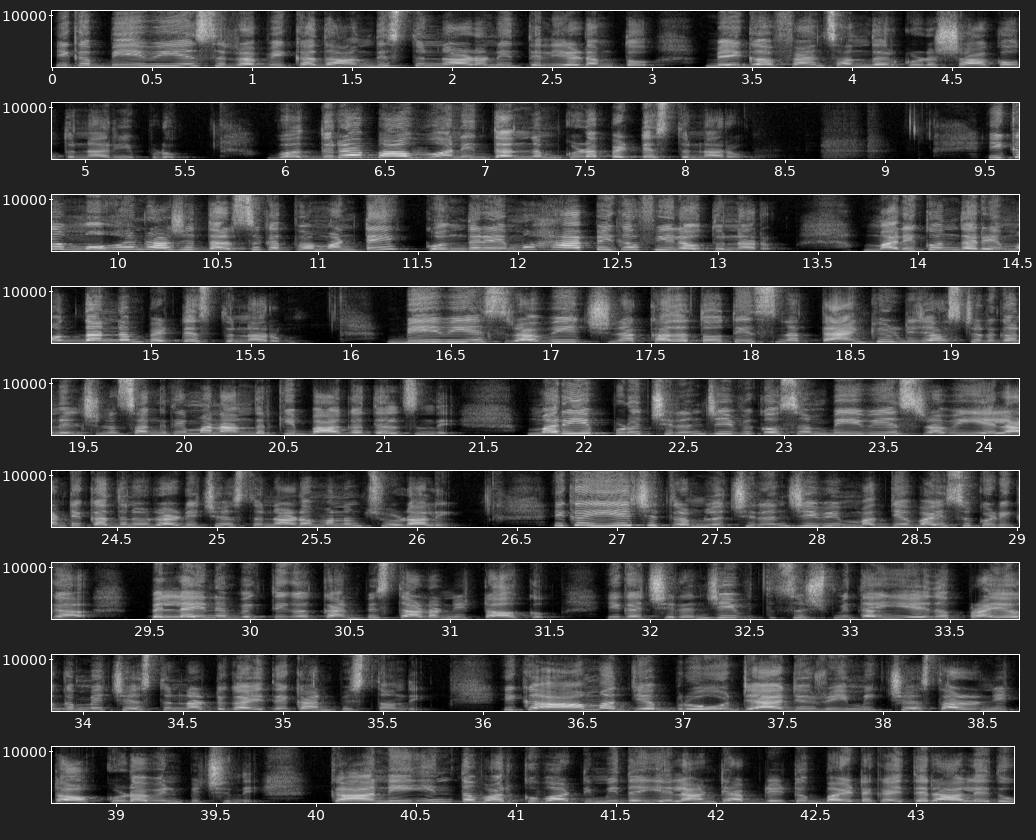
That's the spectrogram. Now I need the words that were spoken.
ఇక బీవీఎస్ రవి కథ అందిస్తున్నాడని తెలియడంతో మెగా ఫ్యాన్స్ అందరు కూడా షాక్ అవుతున్నారు ఇప్పుడు. వద్దురా బాబు అని దండం కూడా పెట్టేస్తున్నారు. ఇక మోహన్ రాజు దర్శకత్వం అంటే కొందరేమో హ్యాపీగా ఫీల్ అవుతున్నారు. మరికొందరేమో దండం పెట్టేస్తున్నారు. బీవీఎస్ రవి ఇచ్చిన కథతో తీసిన థ్యాంక్ యూ డిజాస్టర్గా నిలిచిన సంగతి మన అందరికీ బాగా తెలిసిందే. మరి ఇప్పుడు చిరంజీవి కోసం బీవీఎస్ రవి ఎలాంటి కథను రెడీ చేస్తున్నాడో మనం చూడాలి. ఇక ఈ చిత్రంలో చిరంజీవి మధ్య వయసుకుడిగా పెళ్ళైన వ్యక్తిగా కనిపిస్తాడని టాక్. ఇక చిరంజీవితో సుష్మిత ఏదో ప్రయోగమే చేస్తున్నట్టుగా అయితే కనిపిస్తోంది. ఇక ఆ మధ్య బ్రో డాడీ రీమేక్ చేస్తాడని టాక్ కూడా వినిపించింది కానీ ఇంతవరకు వాటి మీద ఎలాంటి అప్డేటు బయటకైతే రాలేదు.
